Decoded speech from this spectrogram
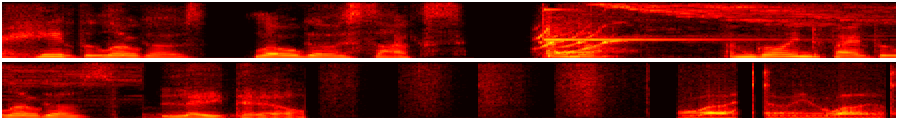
hate the logos, logos sucks. I know. I'm going to fight the logos. Later. What do you want,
